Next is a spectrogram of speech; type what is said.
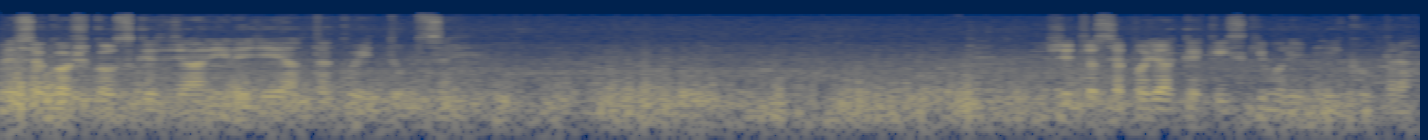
Vysokoškolsky vzdělaní lidi a takový tupci. Přijďte se podívat ke Kejskému rybníku Praha.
